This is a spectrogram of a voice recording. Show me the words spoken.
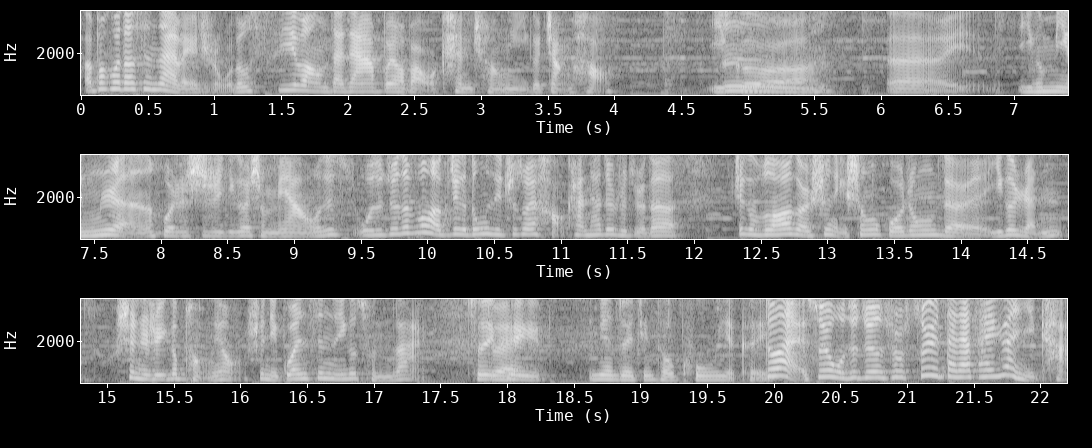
啊，包括到现在为止，我都希望大家不要把我看成一个账号，一个呃一个名人或者是一个什么样。我就我就觉得 vlog 这个东西之所以好看，它就是觉得这个 vlogger 是你生活中的一个人，甚至是一个朋友，是你关心的一个存在，所以可以面对镜头哭也可以。对，所以我就觉得说，所以大家才愿意看。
